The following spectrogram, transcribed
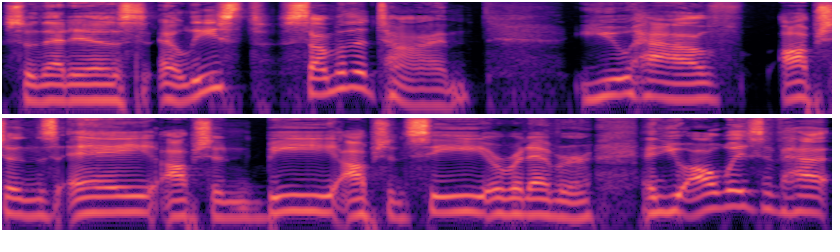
So that is at least some of the time you have options A, option B, option C, or whatever, and you always have had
